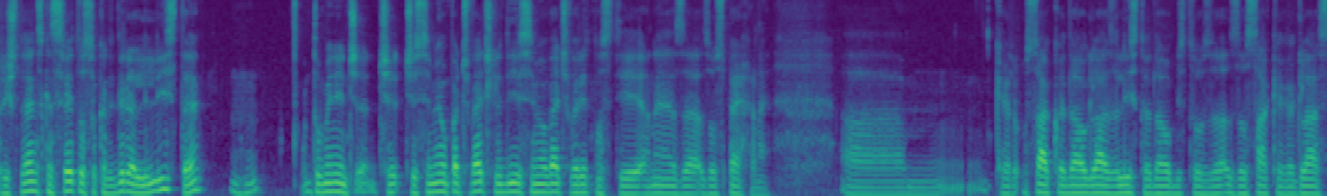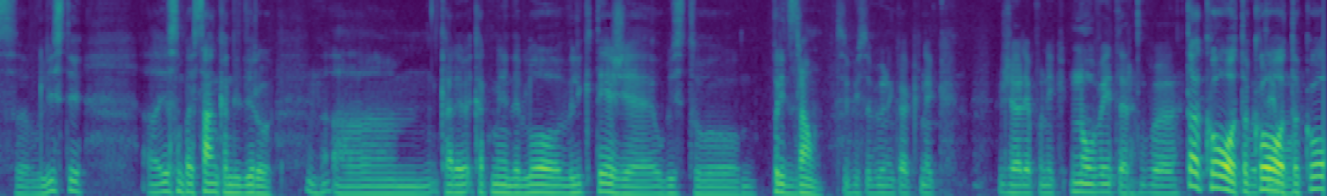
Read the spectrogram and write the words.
pri študentskem svetu so kandidirali liste. Uh -huh. To meni, če, če, če si imel pač več ljudi, si imel več verjetnosti ne, za, za uspeh. Um, ker vsak je dal glas za listo, je dal v bistvu za, za vsakega glas eh, v listi. Uh, jaz sem pa sam kandidiral, um, kar, je, kar pomeni, da je bilo veliko težje v bistvu priti zdrav. Si v bistvu bil nekak nek želja po nek nov veter. V, tako, tako, v tako.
